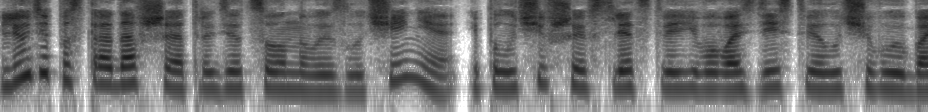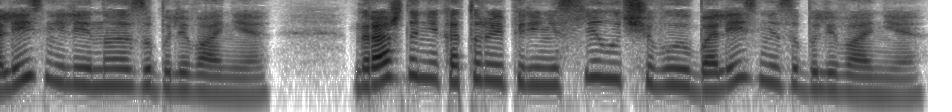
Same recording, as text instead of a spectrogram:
Люди, пострадавшие от радиационного излучения и получившие вследствие его воздействия лучевую болезнь или иное заболевание. Граждане, которые перенесли лучевую болезнь и заболевание,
